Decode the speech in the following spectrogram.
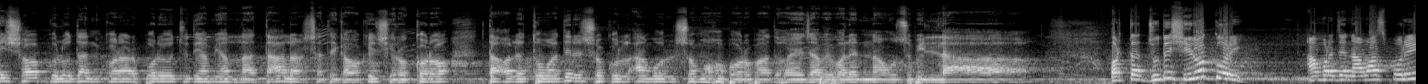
এই সবগুলো দান করার পরেও যদি আমি আল্লাহ তাআলার সাথে কাউকে শিরক করো, তাহলে তোমাদের সকল আমল সমূহ বরবাদ হয়ে যাবে বলেন, নাউজুবিল্লাহ। অর্থাৎ যদি শিরক করি, আমরা যে নামাজ পড়ি,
